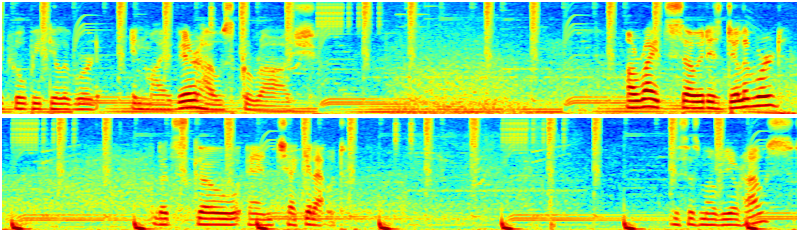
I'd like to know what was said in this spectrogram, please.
It will be delivered in my warehouse garage. Alright, so it is delivered. Let's go and check it out. This is my warehouse.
